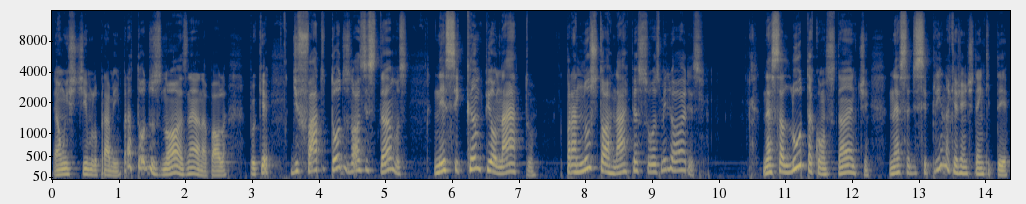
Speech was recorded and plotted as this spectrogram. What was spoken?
é um estímulo para mim, para todos nós, né, Ana Paula? Porque, de fato, todos nós estamos nesse campeonato para nos tornar pessoas melhores. Nessa luta constante, nessa disciplina que a gente tem que ter.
